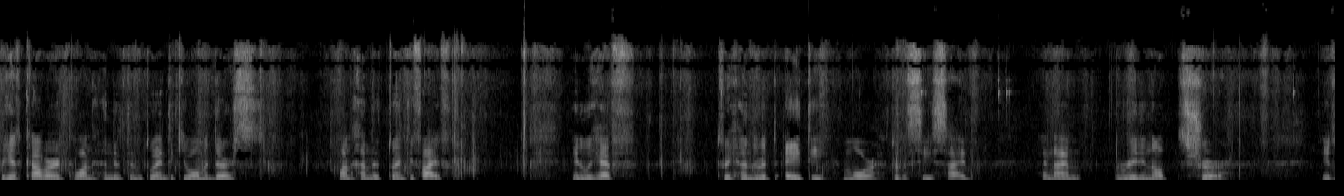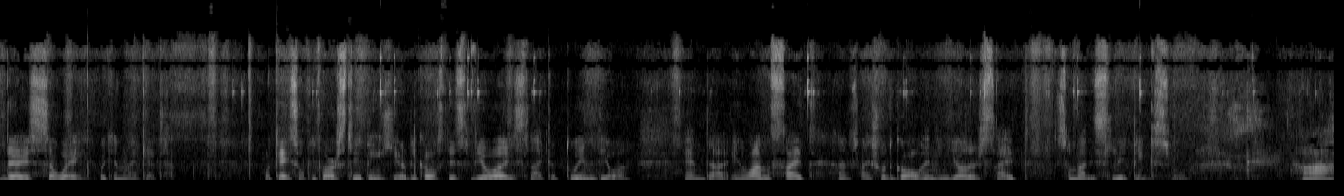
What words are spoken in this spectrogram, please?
we have covered 120 kilometers 125 and we have 380 more to the seaside. And I'm really not sure if there is a way we can make it okay so people are sleeping here because this villa is like a twin villa and uh, in one side I should go and in the other side somebody's sleeping so uh,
